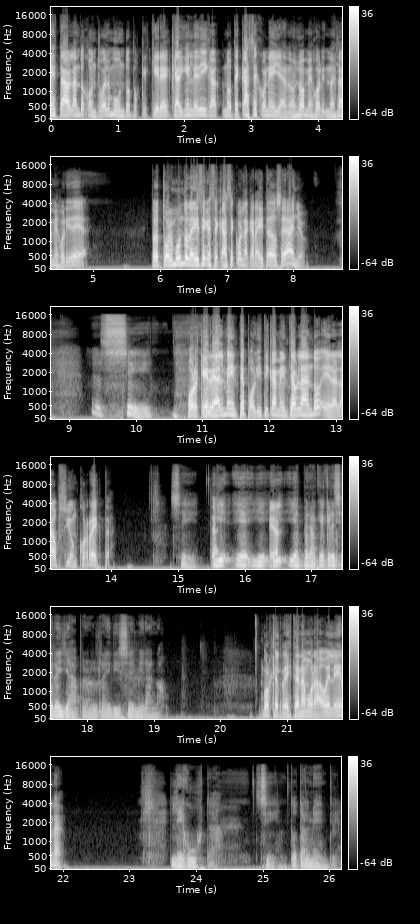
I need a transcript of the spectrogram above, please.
está hablando con todo el mundo porque quiere que alguien le diga, no te cases con ella, no es, lo mejor, no es la mejor idea. Pero todo el mundo le dice que se case con la carajita de 12 años. Eh, Sí, Porque realmente, políticamente hablando, era la opción correcta. sí. sea, y, era- y- y esperar que creciera y ya, pero el rey dice, mira, no. Porque el rey está enamorado de Elena. Le gusta. Sí, totalmente.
